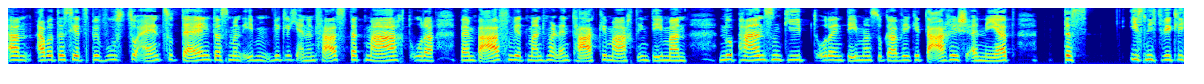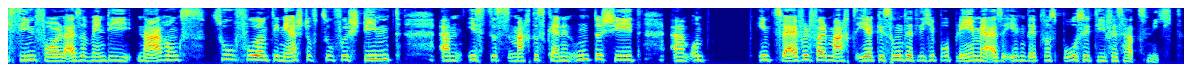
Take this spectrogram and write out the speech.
ähm, aber das jetzt bewusst so einzuteilen, dass man eben wirklich einen Fasttag macht oder beim Bafen wird manchmal ein Tag gemacht, in dem man nur Pansen gibt oder in dem man sogar vegetarisch ernährt, das ist nicht wirklich sinnvoll. Also wenn die Nahrungszufuhr und die Nährstoffzufuhr stimmt, ähm, ist das, macht das keinen Unterschied. Ähm, und im Zweifelfall macht es eher gesundheitliche Probleme. Also irgendetwas Positives hat es nicht.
